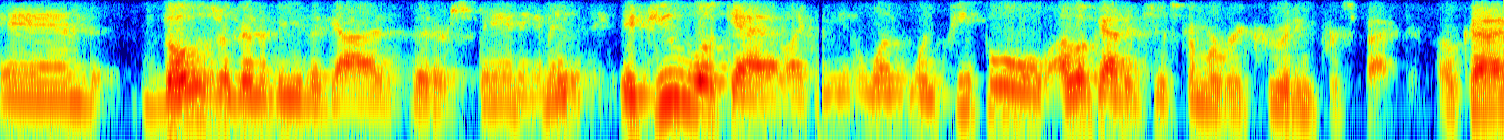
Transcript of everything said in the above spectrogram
and those are going to be the guys that are standing. I mean, if you look at it, like when when people, I look at it just from a recruiting perspective, okay.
